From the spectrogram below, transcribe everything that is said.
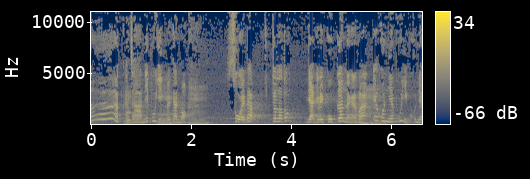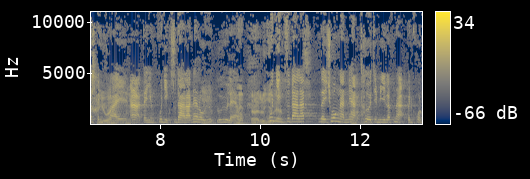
มาก อาจารย์นี่ผู้หญิงด้วยกันมองสวยแบบจนเราต้องอยากจะไป Google หน่อยกันว่าเอ๊ะคนเนี้ยผู้หญิงคนเนี้ยเป็นใครวะใครอะแต่อย่างคุณหญิงสุดารัตน์เนี่ยเรารู้รู้อยู่แล้วเออรู้อยู่คุณหญิงแล้วสุดารัตน์ในช่วงนั้นเนี่ยอืมเธอจะมีลักษณะเป็นคน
